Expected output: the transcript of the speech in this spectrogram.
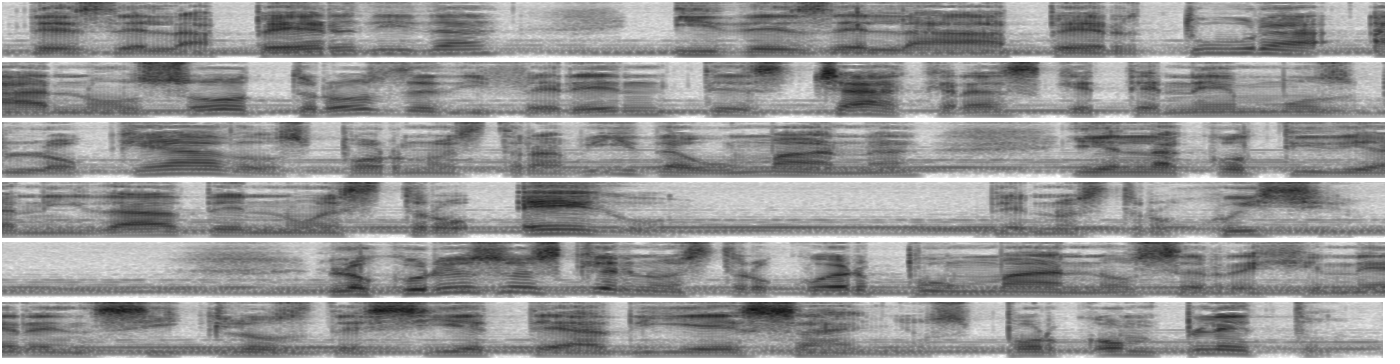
desde la pérdida y desde la apertura a nosotros de diferentes chakras que tenemos bloqueados por nuestra vida humana y en la cotidianidad de nuestro ego, de nuestro juicio. Lo curioso es que nuestro cuerpo humano se regenera en ciclos de 7 a 10 años, por completo.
